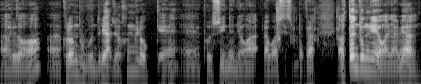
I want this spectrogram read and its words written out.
어, 그래서 어, 그런 부분들이 아주 흥미롭게 볼 수 있는 영화라고 할 수 있습니다. 그러니까 어떤 종류의 영화냐면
